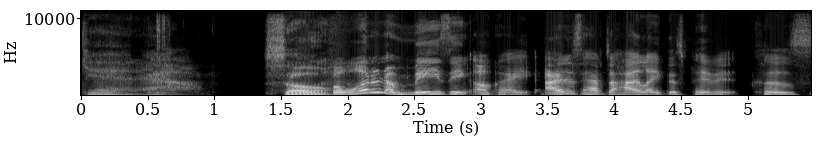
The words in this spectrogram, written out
Get out. So, But what an amazing. Okay, I just have to highlight this pivot because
